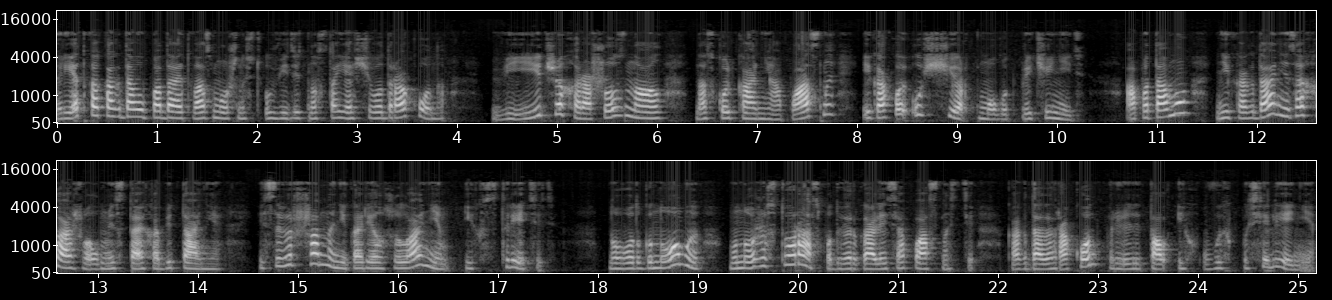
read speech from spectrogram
Редко когда выпадает возможность увидеть настоящего дракона. Вид же хорошо знал, насколько они опасны и какой ущерб могут причинить, а потому никогда не захаживал в места их обитания и совершенно не горел желанием их встретить. Но вот гномы множество раз подвергались опасности, когда дракон прилетал их в их поселение,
